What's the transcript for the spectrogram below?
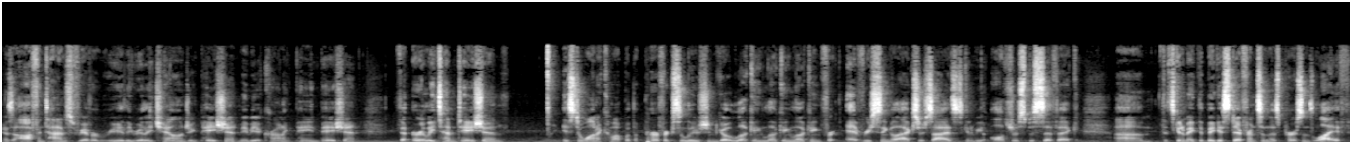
is oftentimes if we have a really, really challenging patient, maybe a chronic pain patient, the early temptation is to want to come up with a perfect solution, go looking, looking, looking for every single exercise. It's going to be ultra specific, um, that's going to make the biggest difference in this person's life.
